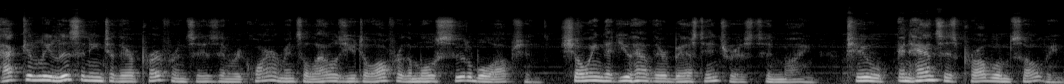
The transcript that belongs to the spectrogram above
actively listening to their preferences and requirements allows you to offer the most suitable options, showing that you have their best interests in mind. 2. Enhances problem solving.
